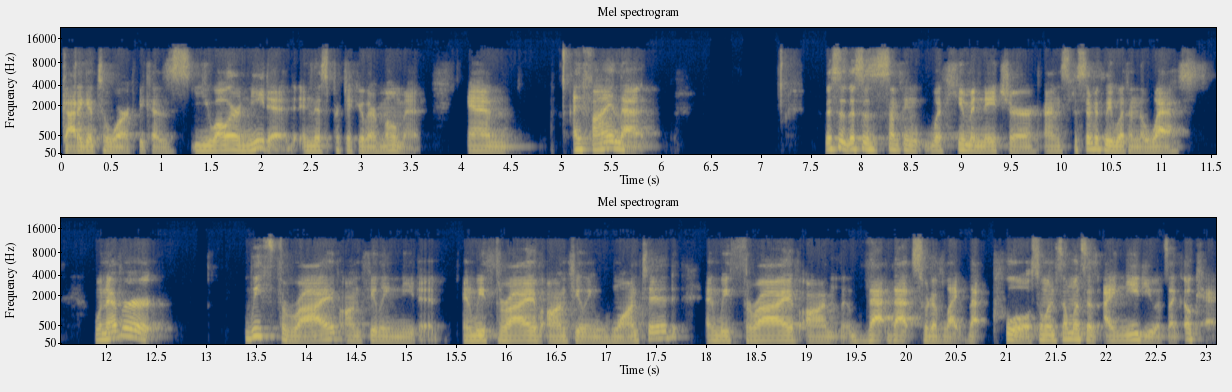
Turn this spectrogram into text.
got to get to work because you all are needed in this particular moment. And I find that this is this is something with human nature and specifically within the West. Whenever we thrive on feeling needed and we thrive on feeling wanted and we thrive on that that sort of like that pool. So when someone says, I need you, it's like, okay,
